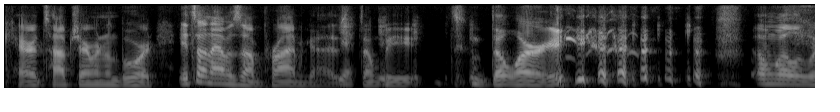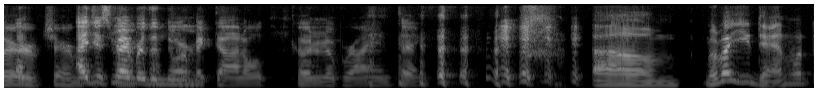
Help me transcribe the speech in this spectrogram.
Carrot Top Chairman on Board. It's on Amazon Prime, guys. Yeah. Don't be, don't worry. I'm well aware of Chairman. I just remember the Carrot Top Norm Chairman. Macdonald, Conan O'Brien thing. um, what about you, Dan? What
